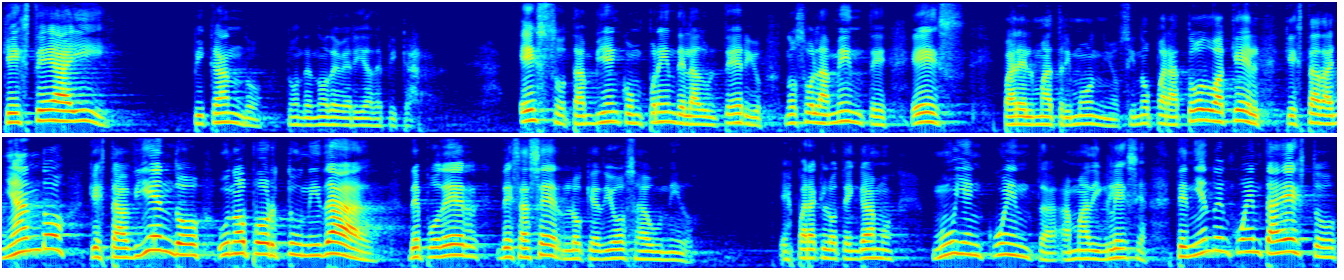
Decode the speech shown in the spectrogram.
que esté ahí picando donde no debería de picar. Eso también comprende el adulterio, no solamente es para el matrimonio, sino para todo aquel que está dañando, que está viendo una oportunidad de poder deshacer lo que Dios ha unido. Es para que lo tengamos muy en cuenta, amada iglesia. Teniendo en cuenta esto,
